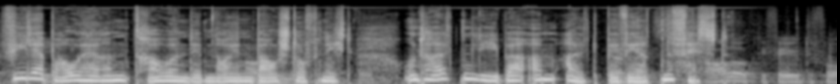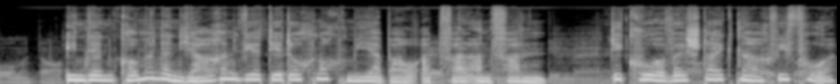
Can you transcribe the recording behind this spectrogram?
Viele Bauherren trauen dem neuen Baustoff nicht und halten lieber am altbewährten fest. In den kommenden Jahren wird jedoch noch mehr Bauabfall anfallen. Die Kurve steigt nach wie vor.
